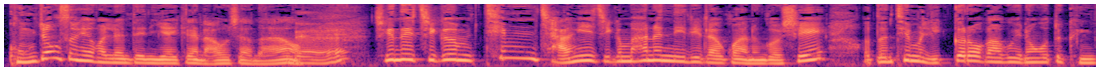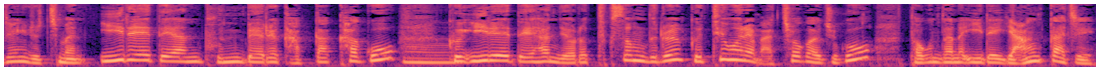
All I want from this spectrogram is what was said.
공정성에 관련된 이야기가 나오잖아요. 네. 근데 지금 팀장이 지금 하는 일이라고 하는 것이 어떤 팀을 이끌어가고 이런 것도 굉장히 좋지만 일에 대한 분배를 각각 하고 그 일에 대한 여러 특성들을 그 팀원에 맞춰가지고 더군다나 일의 양까지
